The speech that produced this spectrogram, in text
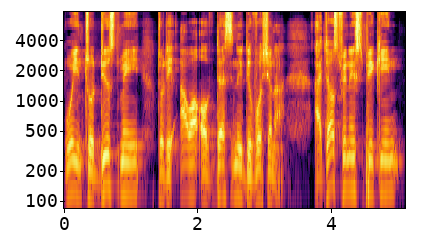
who introduced me to the Hour of Destiny devotional. I just finished speaking.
